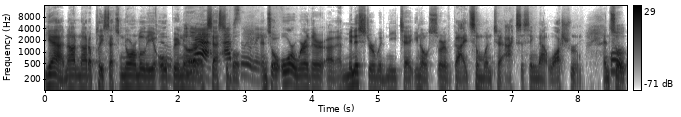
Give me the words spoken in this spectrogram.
Yeah, not not a place that's normally open or yeah, accessible. Absolutely. And so, or where there uh, a minister would need to, you know, sort of guide someone to accessing that washroom. And well, so,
